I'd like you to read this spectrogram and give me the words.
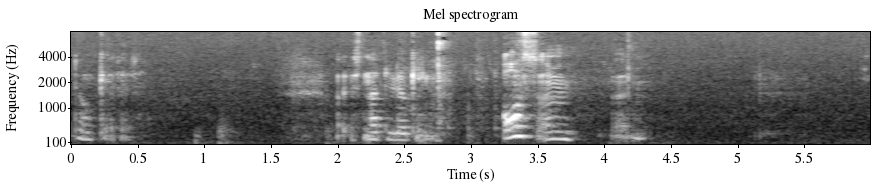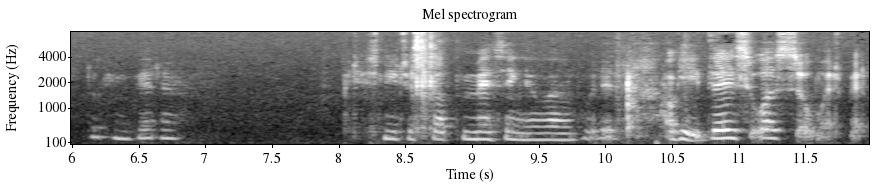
Don't get it. But it's not looking awesome, but looking better. I just need to stop messing around with it. Okay, this was so much better.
